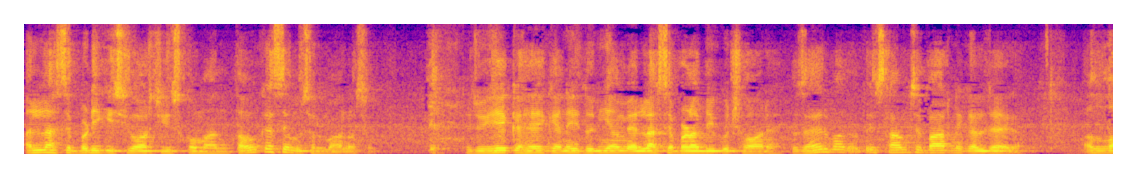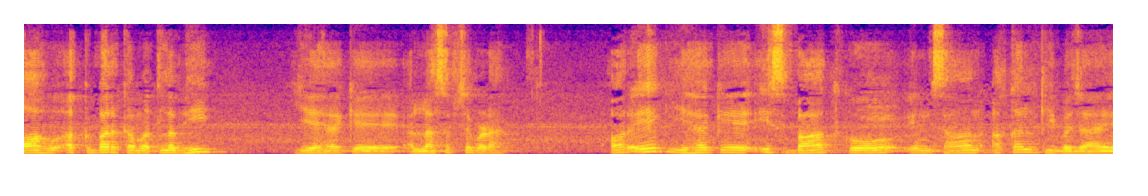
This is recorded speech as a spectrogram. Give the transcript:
اللہ سے بڑی کسی اور چیز کو مانتا ہو۔ کیسے مسلمان ہو سکتا؟ جو یہ کہے کہ نہیں، دنیا میں اللہ سے بڑا بھی کچھ اور ہے۔ تو ظاہر بات ہے تو اسلام سے باہر نکل جائے گا۔ اللہ اکبر کا مطلب ہی یہ ہے کہ اللہ سب سے بڑا ہے۔ اور ایک یہ ہے کہ اس بات کو انسان عقل کی بجائے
